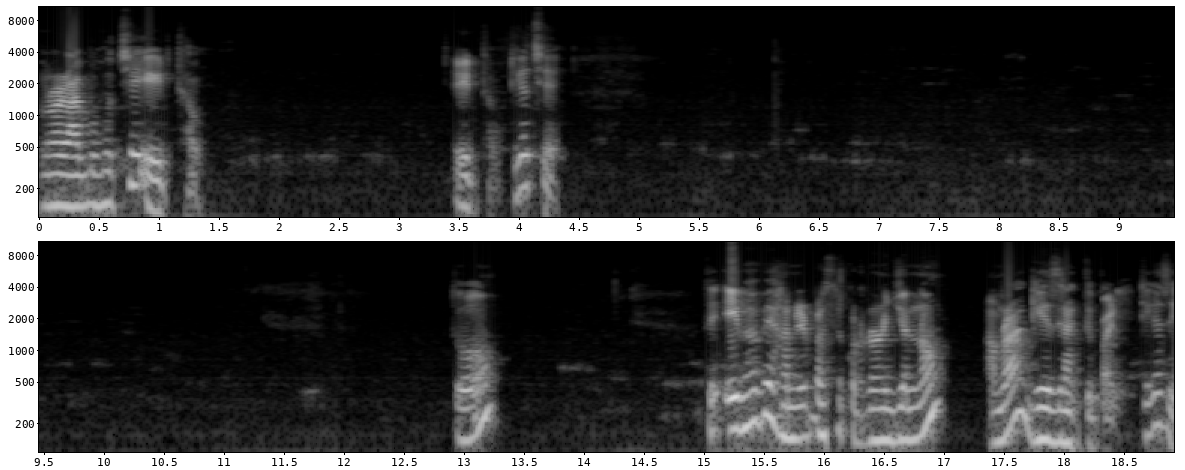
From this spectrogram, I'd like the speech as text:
আমরা রাখব হচ্ছে এইট থাউ এইট থাউ ঠিক আছে? তো তো এইভাবে হান্ড্রেড পার্সেন্ট কটনের জন্য আমরা গেজ রাখতে পারি, ঠিক আছে?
